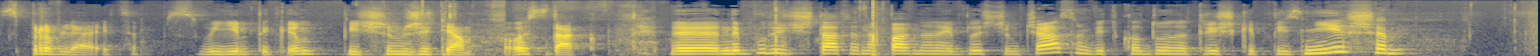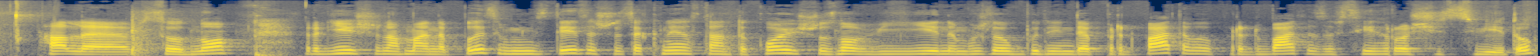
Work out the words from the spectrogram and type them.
справляється своїм таким вічним життям. Ось так. Е, не буду читати, напевно, найближчим часом, відкладу на трішки пізніше. Але все одно радію, що в мене полиці. Мені здається, що ця книга стане такою, що знову її неможливо буде ніде придбати, або придбати за всі гроші світу.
